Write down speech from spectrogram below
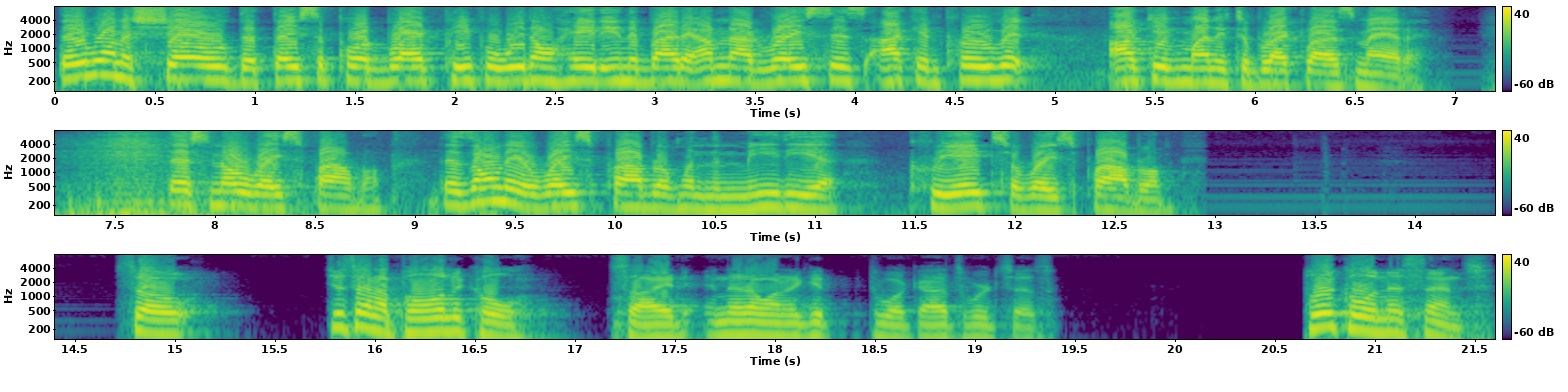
they want to show that they support black people. We don't hate anybody. I'm not racist. I can prove it. I'll give money to Black Lives Matter. There's no race problem. There's only a race problem when the media creates a race problem. So, just on a political side, and then I want to get to what God's Word says. Political in this sense.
